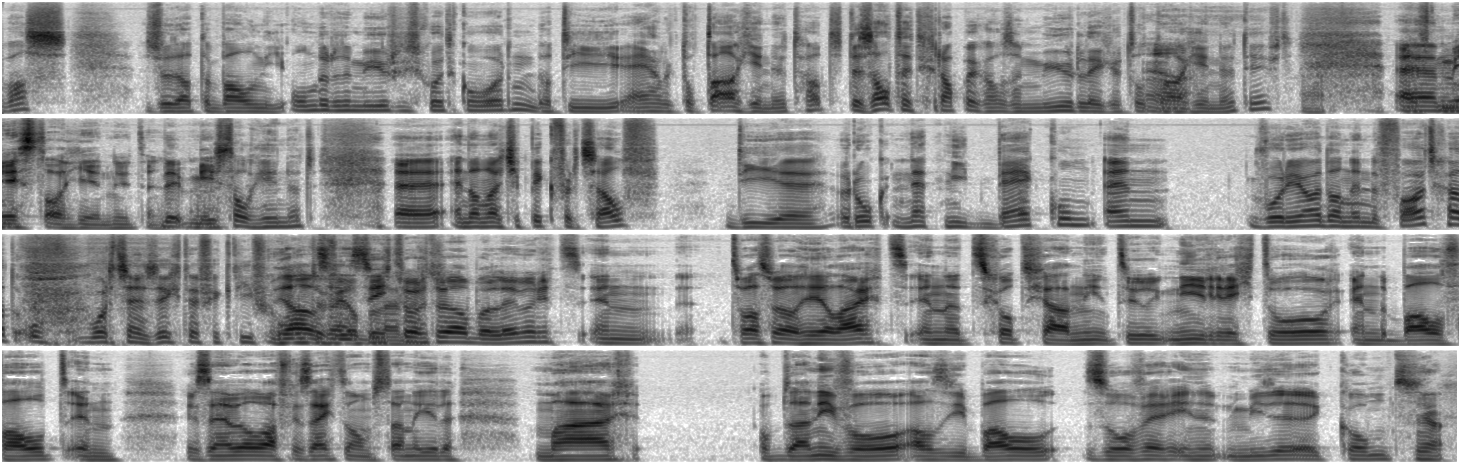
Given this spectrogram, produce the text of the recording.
was, zodat de bal niet onder de muur geschoten kon worden, dat die eigenlijk totaal geen nut had. Het is altijd grappig als een muurligger totaal Ja. geen nut heeft. Ja. Heeft Ehm, meestal geen nut. hè. meestal geen nut. En dan had je Pickford zelf, die er ook net niet bij kon en voor jou dan in de fout gaat, of wordt zijn zicht effectief gewoon Ja, te zijn veel zicht wordt wel belemmerd. En het was wel heel hard. En het schot gaat niet, natuurlijk niet rechtdoor. En de bal valt. En er zijn wel wat verzachte omstandigheden. Maar op dat niveau, als die bal zo ver in het midden komt... Ja.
